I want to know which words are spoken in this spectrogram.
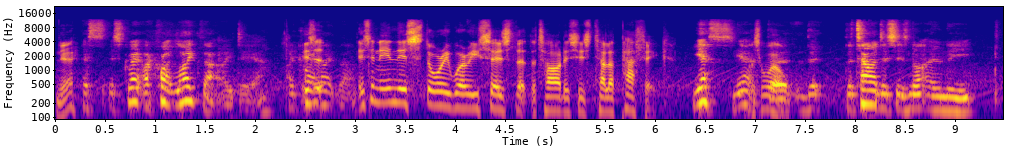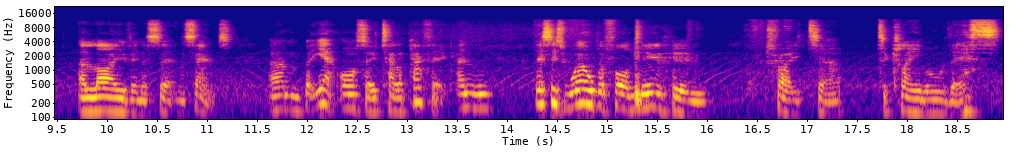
Yeah. It's, it's great. I quite like that idea. I quite it, like that. isn't it in this story where he says that the TARDIS is telepathic? Yes, yeah. as well. The, the, the TARDIS is not only alive in a certain sense, um, but yeah, also telepathic. And this is well before New Who tried to to claim all this.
